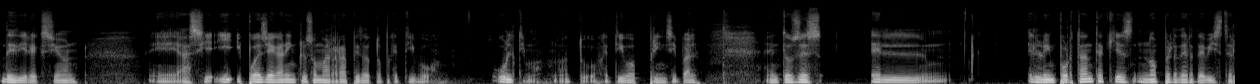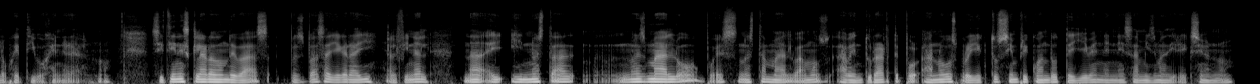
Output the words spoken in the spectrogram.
de dirección y, y, puedes llegar incluso más rápido a tu objetivo último, tu objetivo principal. Entonces, el, lo importante aquí es no perder de vista el objetivo general. Si tienes claro dónde vas, pues vas a llegar ahí al final. y, no está, no es malo, pues no está mal, vamos a aventurarte a nuevos proyectos siempre y cuando te lleven en esa misma dirección.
